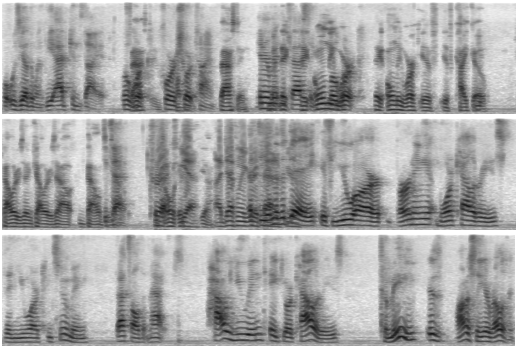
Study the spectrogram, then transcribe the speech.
What was the other one? The Atkins diet will Fasting. work for a short time. Fasting. Intermittent They- they fasting only will work- work. They only work if if CICO calories in, calories out balances Exactly. correct. only- yeah, yeah. I definitely agree At with the that. end of the If day, if you are burning more calories than you are consuming, that's all that matters. How you intake your calories, to me, is honestly irrelevant.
